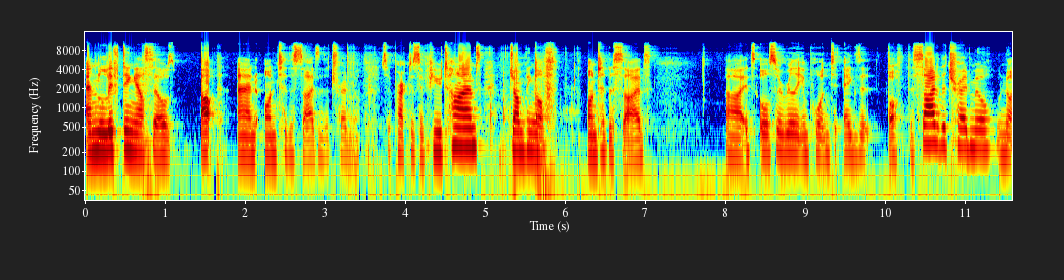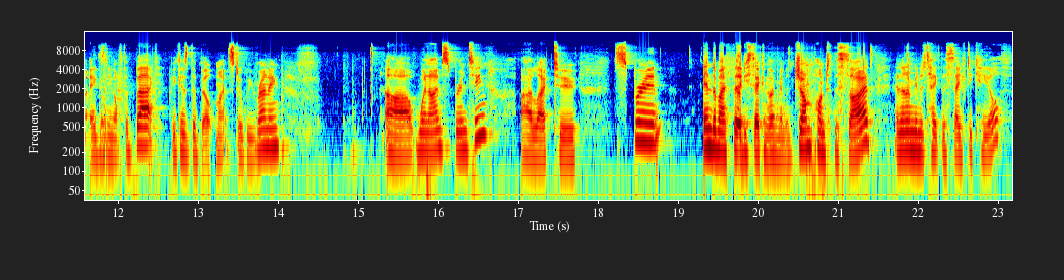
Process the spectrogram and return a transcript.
and lifting ourselves up and onto the sides of the treadmill. So practice a few times, jumping off onto the sides. Uh, it's also really important to exit off the side of the treadmill, We're not exiting off the back because the belt might still be running. Uh, when I'm sprinting, I like to sprint, end of my 30 seconds, I'm gonna jump onto the sides and then I'm gonna take the safety key off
